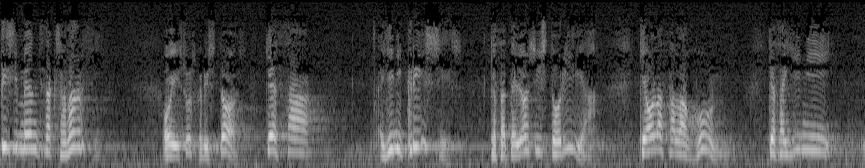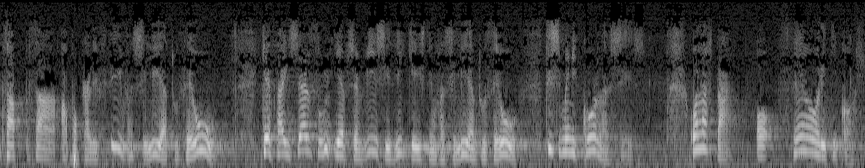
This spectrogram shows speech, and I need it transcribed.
Τι σημαίνει ότι θα ξανάρθει ο Ιησούς Χριστός και θα γίνει κρίση και θα τελειώσει η ιστορία και όλα θα λαγούν και θα γίνει θα, θα αποκαλυφθεί η Βασιλεία του Θεού και θα εισέλθουν οι ευσεβείς οι δίκαιοι στην Βασιλεία του Θεού. Τι σημαίνει κόλασης; Όλα αυτά ο θεωρητικός.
